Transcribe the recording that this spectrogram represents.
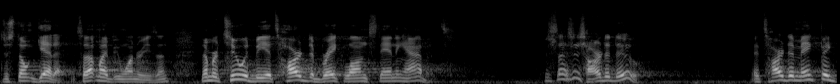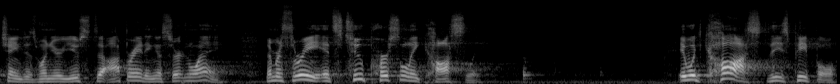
just don't get it. So that might be one reason. Number two would be it's hard to break long-standing habits. Just, that's just hard to do. It's hard to make big changes when you're used to operating a certain way. Number three, it's too personally costly. It would cost these people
